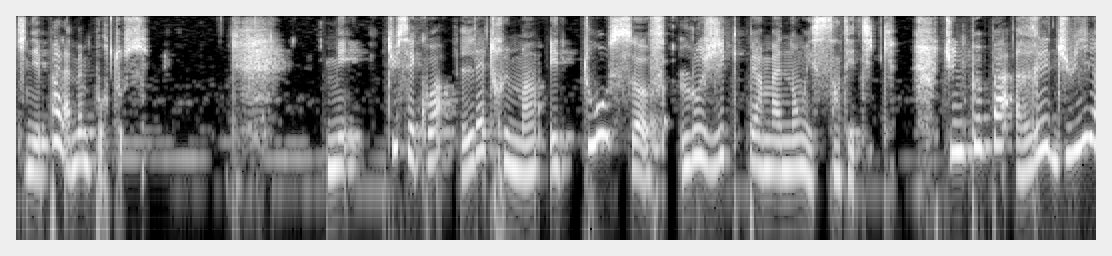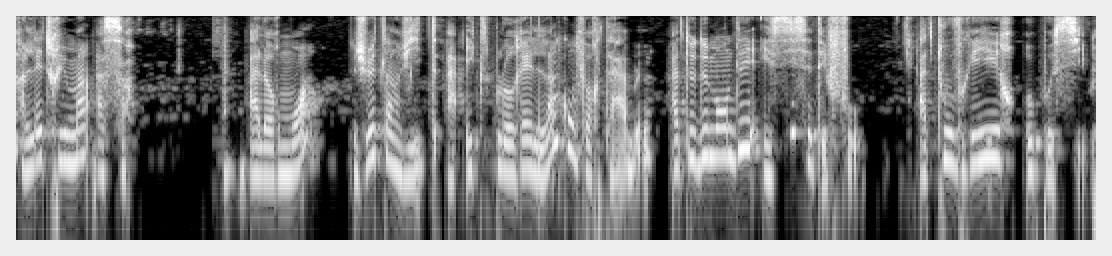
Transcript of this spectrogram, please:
qui n'est pas la même pour tous. Mais tu sais quoi? L'être humain est tout sauf logique, permanent et synthétique. Tu ne peux pas réduire l'être humain à ça. Alors moi, je t'invite à explorer l'inconfortable, à te demander et si c'était faux à t'ouvrir au possible.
